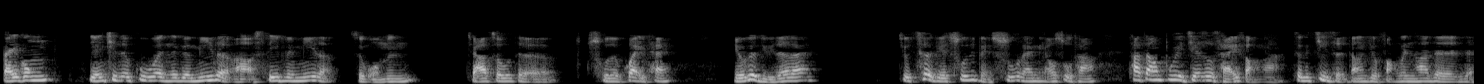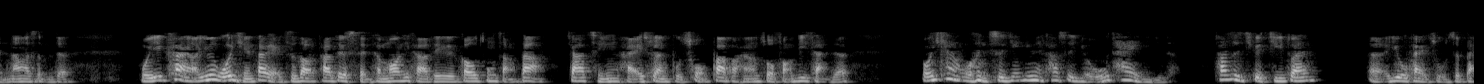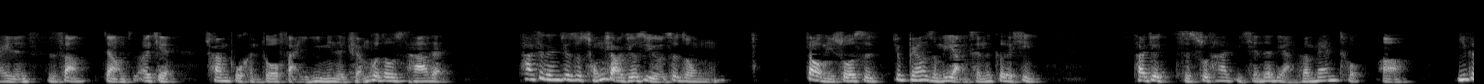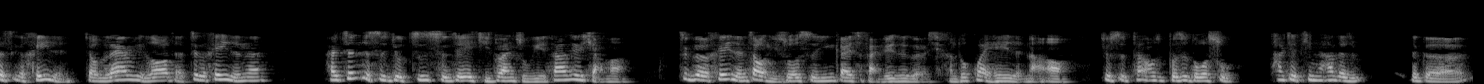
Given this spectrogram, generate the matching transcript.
白宫年轻的顾问那个 Miller 啊，Stephen Miller 是我们加州的出的怪胎，有个女的呢。就特别出一本书来描述他，他当然不会接受采访啊。这个记者当然就访问他的人啊什么的。我一看啊，因为我以前大概也知道他在 Santa Monica 这个高中长大，家庭还算不错，爸爸好像做房地产的。我一看我很吃惊，因为他是犹太裔的，他是这个极端呃右派组织白人至上这样子，而且川普很多反移民的全部都是他的。他这个人就是从小就是有这种。照你说是就不要怎么养成的个性，他就指出他以前的两个 mentor 啊，一个是个黑人叫 Larry Lauder，这个黑人呢还真的是就支持这些极端主义。大家就想嘛，这个黑人照理说是应该是反对这个很多怪黑人呐啊，就是他不是多数，他就听他的那个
